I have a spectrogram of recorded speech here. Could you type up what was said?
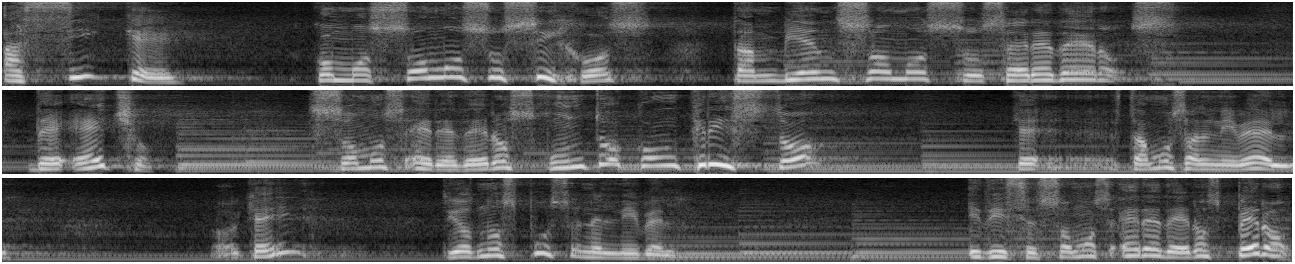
así que como somos sus hijos, también somos sus herederos. De hecho, somos herederos junto con Cristo, que estamos al nivel ¿Ok? Dios nos puso en el nivel. Y dice, somos herederos, pero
